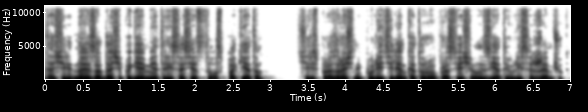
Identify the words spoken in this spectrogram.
Да очередная задача по геометрии соседствовала с пакетом, через прозрачный полиэтилен которого просвечивал изъятый у лиса жемчуг.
